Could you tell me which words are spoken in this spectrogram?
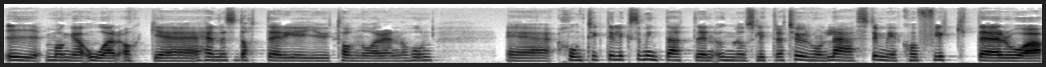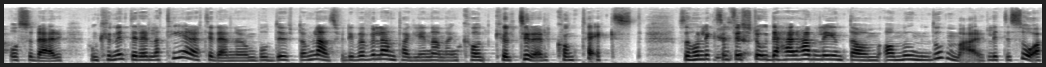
i många år och eh, hennes dotter är ju i tonåren och hon Eh, hon tyckte liksom inte att den ungdomslitteratur hon läste med konflikter och, och sådär, hon kunde inte relatera till den när de bodde utomlands för det var väl antagligen en annan kulturell kontext. Så hon liksom förstod, det här handlar ju inte om, om ungdomar, lite så.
